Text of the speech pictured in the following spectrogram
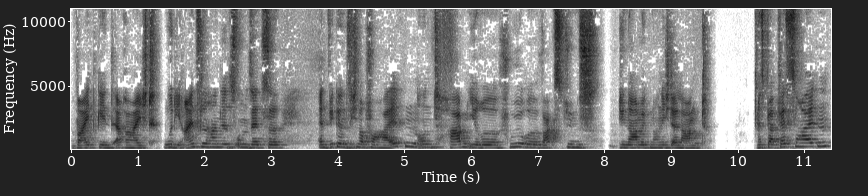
weitgehend erreicht. Nur die Einzelhandelsumsätze entwickeln sich noch verhalten und haben ihre frühere Wachstumsdynamik noch nicht erlangt. Es bleibt festzuhalten,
